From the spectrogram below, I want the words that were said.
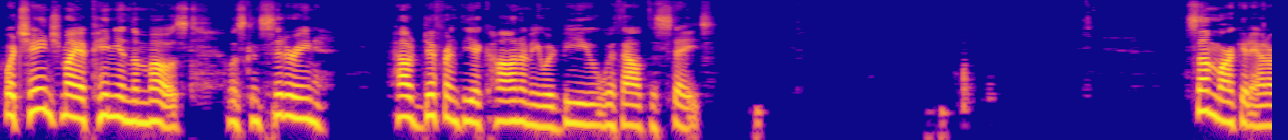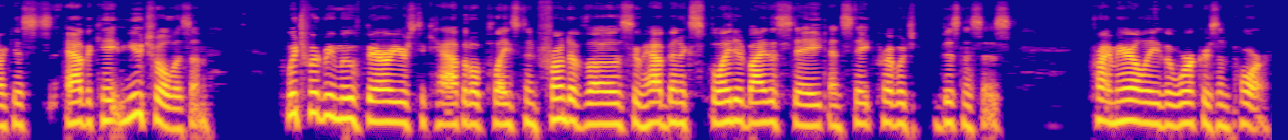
What changed my opinion the most was considering how different the economy would be without the state. Some market anarchists advocate mutualism, which would remove barriers to capital placed in front of those who have been exploited by the state and state privileged businesses primarily the workers and poor.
